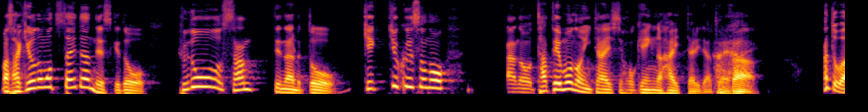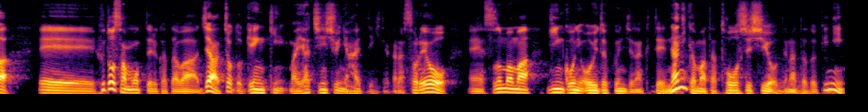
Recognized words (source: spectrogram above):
まあ、先ほども伝えたんですけど、不動産ってなると、結局その、あの、建物に対して保険が入ったりだとか、はいはい。あとは、えー、不動産持ってる方は、じゃあちょっと現金、まあ家賃収入入ってきたから、それを、えーそのまま銀行に置いとくんじゃなくて、何かまた投資しようってなった時に、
